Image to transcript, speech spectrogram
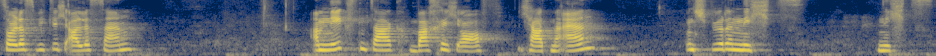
soll das wirklich alles sein? Am nächsten Tag wache ich auf ich atme ein und spüre nichts. Nichts.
